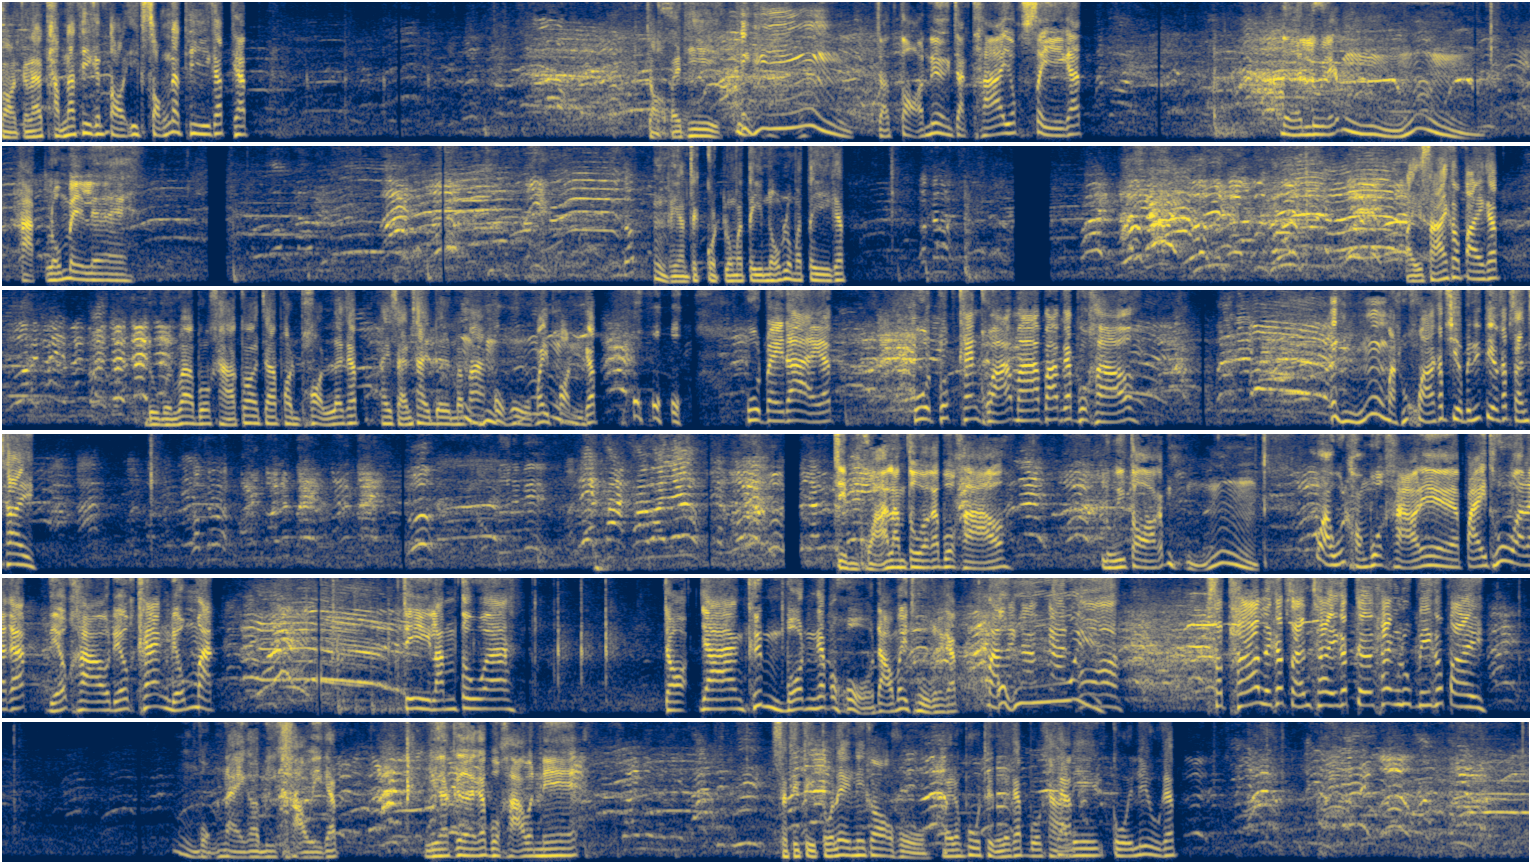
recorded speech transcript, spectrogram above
กอดกันแล้วทำหน้าที่กันต่ออีก 2 นาทีครับครับเจาะไปที่อื้อหือจะต่อเนื่องจากท้ายยกสี่ครับ เดินลุยเลยครับอื้อหือหักล้มไปเลย อืมพยายามจะกดลงมาตีโน้มลงมาตีครับ ไปซ้ายเข้าไปครับ ดูเหมือนว่าบัวขาวก็จะผ่อนๆแล้วครับ ให้แสนชัยเดินมาบ้างโอ้โหไม่ผ่อนครับโอ้โหพูดไม่ได้ครับ พูดปุ๊บแข้งขวามาปั๊บครับภูเขาอื้อหือหมัดทุกขวาครับเฉียวไปนิดเดียวครับแสนชัยจิ้มขวาลำตัวครับบัวขาวลุยต่อครับ อื้อหือว่าอาวุธของบัวขาวนี่ไปทั่วแล้วครับ เดี๋ยวเข่าเดี๋ยวแข้งเดี๋ยวหมัด จี้ลำตัว เจาะยางขึ้นบนครับ โอ้โห เดาไม่ถูกเลยครับมาโอ้โหกลางการคอสถานเลยครับแสนชัยครับเจอแข้งลูกนี้เข้าไปอืมวงในก็มีเข่าอีกครับเหลือเกินครับบัวขาววันนี้ สถิติตัวเลขนี่ก็โอ้โหไม่ต้องพูดถึงเลยครับ บัวขาวครับนี่โกยลิ้วครับ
